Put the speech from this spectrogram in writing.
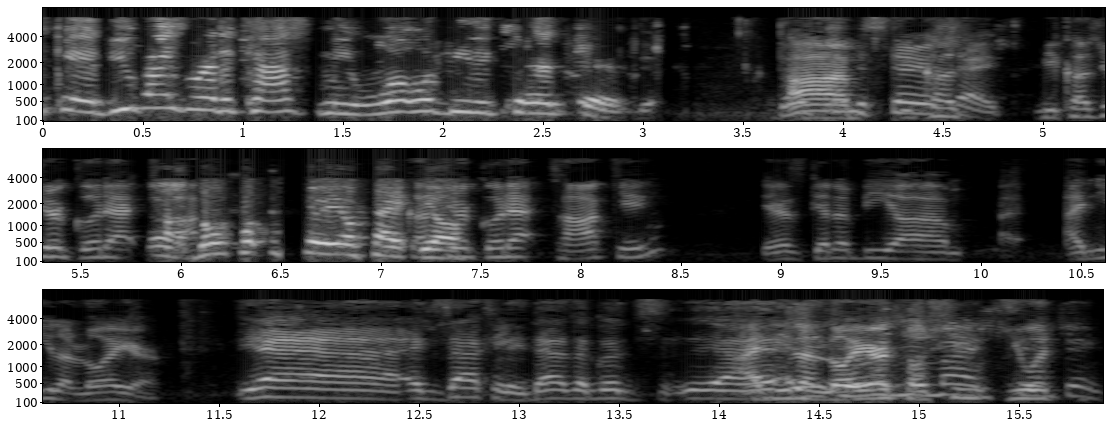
okay, if you guys were to cast me, what would be the character? Don't Um, put the stereotype. because, because you're good at Yeah, don't put the stereotype, because yo. you're good at talking. There's gonna be um. I, I need a lawyer. Yeah, exactly. That's a good. Yeah, I need a lawyer, read my so mind, she same would thing.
